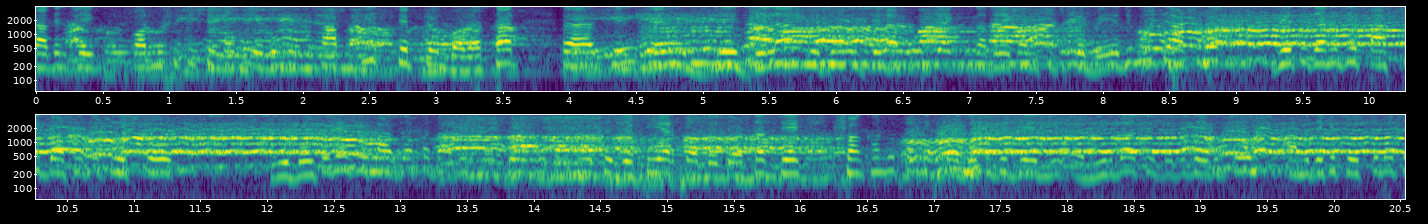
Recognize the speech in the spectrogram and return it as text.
তাদের যে কর্মসূচি সে হবে এবং ছাব্বিশ সেপ্টেম্বর, অর্থাৎ যে যে জেলা এবং জেলা পর্যায়ে কিন্তু তাদের এই কর্মসূচি করবে। এর মধ্যে আসলে যেহেতু জানেন যে পাঁচটি দফা যদি একটু বলতে চাই যে পাঁচ দফা অন্যতম হচ্ছে যে পিআর পদ্ধতি, অর্থাৎ যে সংখ্যানুপাতিক পদ্ধতিতে যে নির্বাচন পদ্ধতি এ কিন্তু আমরা দেখেছি, ঐক্যমত্য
